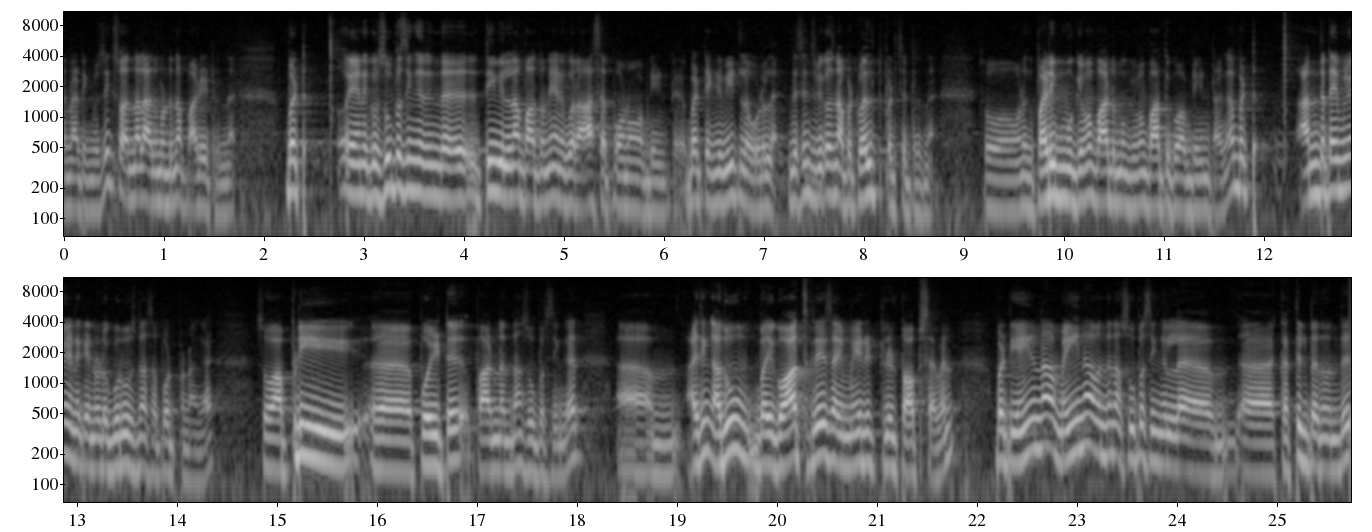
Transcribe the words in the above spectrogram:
Carnatic music so அதனால் அது மட்டும் தான் பாடிட்டு இருந்தேன். பட் எனக்கு சூப்பர் சிங்கர் இந்த டிவிலலாம் பார்த்தோன்னே எனக்கு ஒரு ஆசை போகணும் அப்படின்ட்டு. பட் எங்கள் வீட்டில் விடலை இந்த சென்ஸ் பிகாஸ் நான் அப்போ டுவெல்த் படிச்சுட்டு இருந்தேன். ஸோ உனக்கு படிப்பு முக்கியமாக பாட்டு முக்கியமாக பார்த்துக்கோ அப்படின்ட்டாங்க. பட் அந்த டைம்லையும் எனக்கு என்னோட குருஸ் தான் சப்போர்ட் பண்ணாங்க. ஸோ அப்படி போயிட்டு பாடினது தான் சூப்பர் சிங்கர் ஐ திங்க் அதுவும் by God's grace I made it till top seven but ஏன்னா மெயினாக வந்து நான் சூப்பர் சிங்கரில் கற்றுக்கிட்டது வந்து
